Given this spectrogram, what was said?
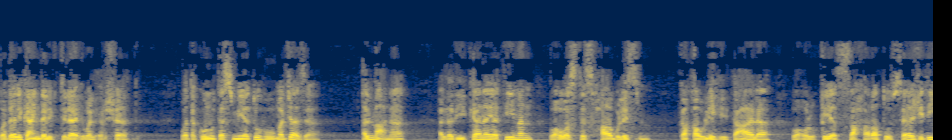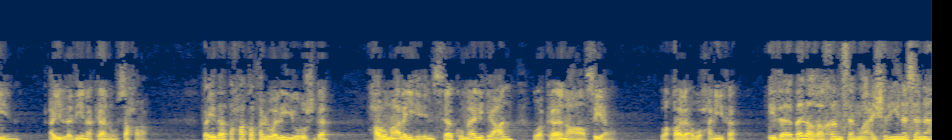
وذلك عند الابتلاء والإرشاد وتكون تسميته مجازا. المعنى الذي كان يتيما وهو استصحاب الاسم. كقوله تعالى وألقي السحرة ساجدين أي الذين كانوا سحرة. فإذا تحقق الولي رشده حرم عليه إمساك ماله عنه وكان عاصيا. وقال أبو حنيفة إذا بلغ خمسا وعشرين سنة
